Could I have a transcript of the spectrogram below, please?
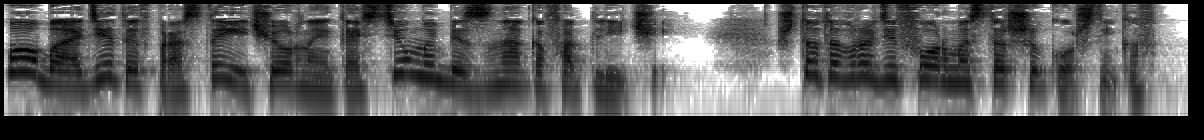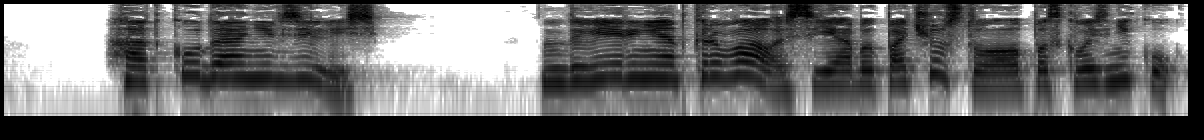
Оба одеты в простые черные костюмы без знаков отличий. Что-то вроде формы старшекурсников. Откуда они взялись? Дверь не открывалась, я бы почувствовала по сквозняку.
